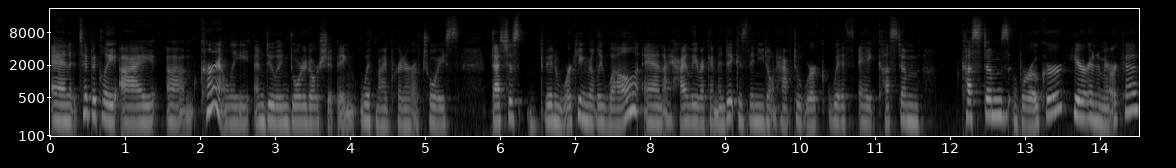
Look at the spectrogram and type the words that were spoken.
And typically, I um, currently am doing door to door shipping with my printer of choice. That's just been working really well, and I highly recommend it because then you don't have to work with a custom customs broker here in America,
